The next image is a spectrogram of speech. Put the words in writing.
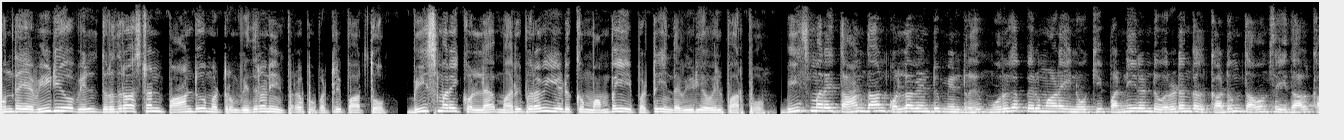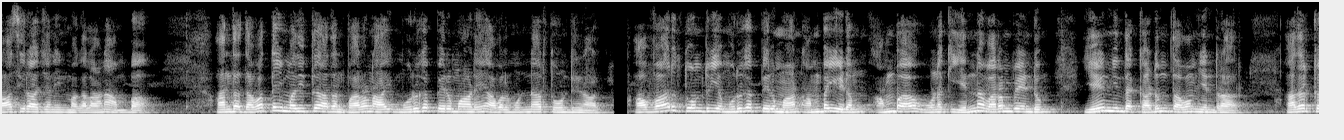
முந்தைய வீடியோவில் திருதராஷ்டிரன் பாண்டு மற்றும் விதுரனின் பிறப்பு பற்றி பார்த்தோம். பீஷ்மரை கொல்ல மறுபிறவி எடுக்கும் அம்பையை பற்றி இந்த வீடியோவில் பார்ப்போம். பீஸ்மரை தான் தான் கொல்ல வேண்டும் என்று முருகப்பெருமானை நோக்கி பன்னிரண்டு வருடங்கள் கடும் தவம் செய்தால் காசிராஜனின் மகளான அம்பா. அந்த தவத்தை மதித்து அதன் பலனாய் முருகப்பெருமானே அவள் முன்னர் தோன்றினாள். அவ்வாறு தோன்றிய முருகப்பெருமான் அம்பையிடம் அம்பா உனக்கு என்ன வரம் வேண்டும்? ஏன் இந்த கடும் தவம்? என்றார். அதற்கு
